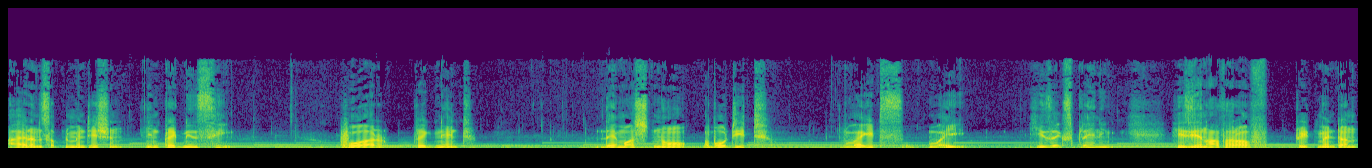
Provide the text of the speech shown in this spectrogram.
iron supplementation in pregnancy. Who are pregnant? They must know about it. Why it's why he is explaining. He is an author of treatment on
